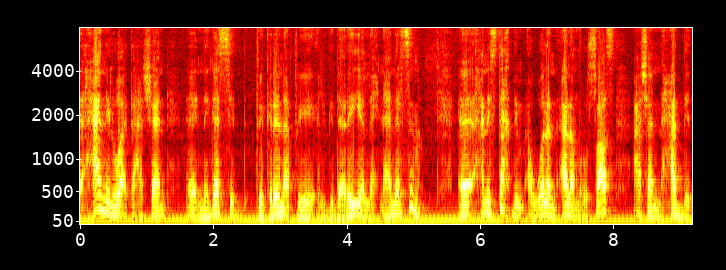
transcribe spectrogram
حان الوقت عشان نجسد فكرنا في الجدارية اللي إحنا هنرسمها. هنستخدم اولا قلم رصاص عشان نحدد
